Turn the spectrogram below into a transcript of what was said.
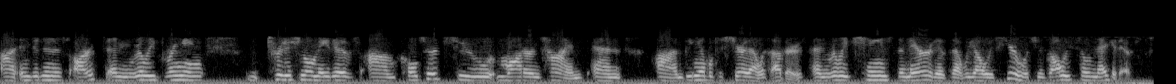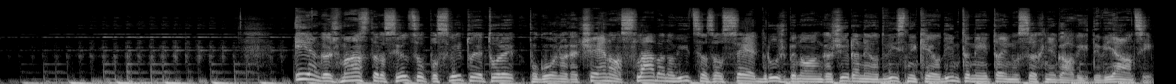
uh, indigenous arts, and really bringing traditional Native um, culture to modern times and um, being able to share that with others and really change the narrative that we always hear, which is always so negative. E-angažma staroseljcev po svetu je torej, pogojno rečeno, slaba novica za vse družbeno angažirane odvisnike od interneta in vseh njegovih devijacij.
